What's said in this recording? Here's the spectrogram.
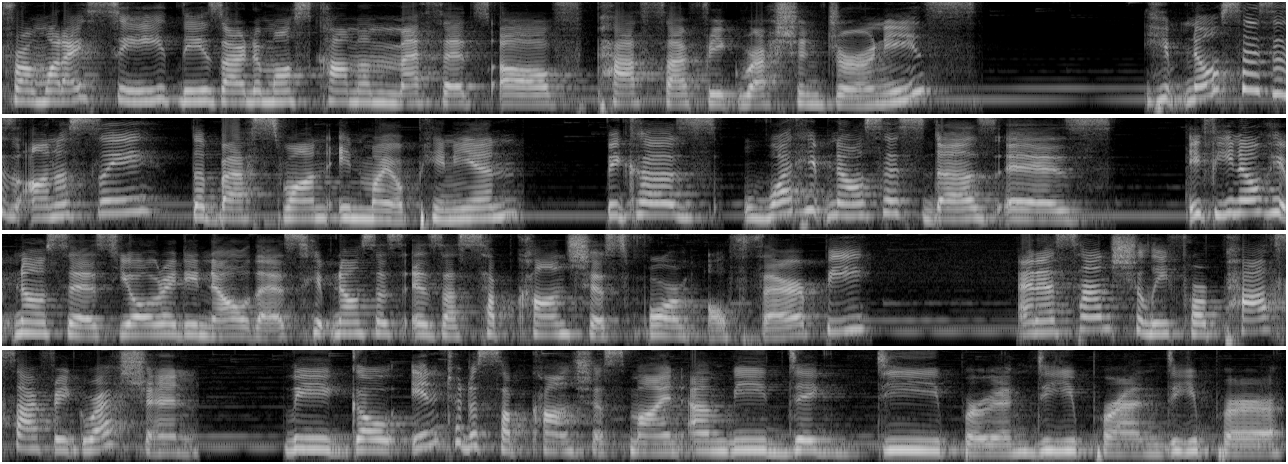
From what I see, these are the most common methods of past life regression journeys. Hypnosis is honestly the best one, in my opinion, because what hypnosis does is if you know hypnosis, you already know this. Hypnosis is a subconscious form of therapy. And essentially, for past life regression, we go into the subconscious mind and we dig deeper and deeper and deeper.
